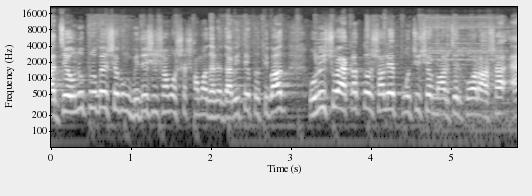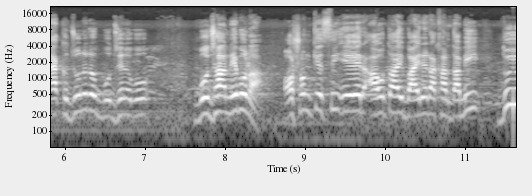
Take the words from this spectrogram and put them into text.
রাজ্যে অনুপ্রবেশ এবং বিদেশি সমস্যা সমাধানের দাবিতে প্রতিবাদ। উনিশশো একাত্তর সালে পঁচিশে মার্চের পর আসা একজনেরও বুঝে নেব, বোঝা নেব না। অসমকে সিএ এর আওতায় বাইরে রাখার দাবি। দুই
